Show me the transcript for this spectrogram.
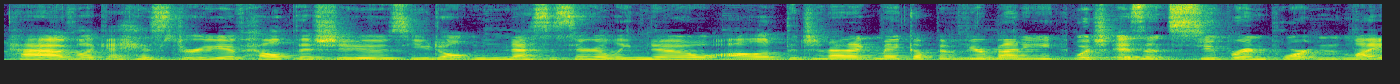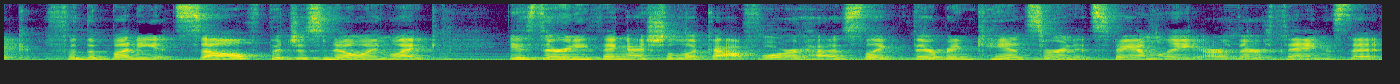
have like a history of health issues. You don't necessarily know all of the genetic makeup of your bunny, which isn't super important like for the bunny itself, but just knowing like is there anything I should look out for? Has like there been cancer in its family? Are there things that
